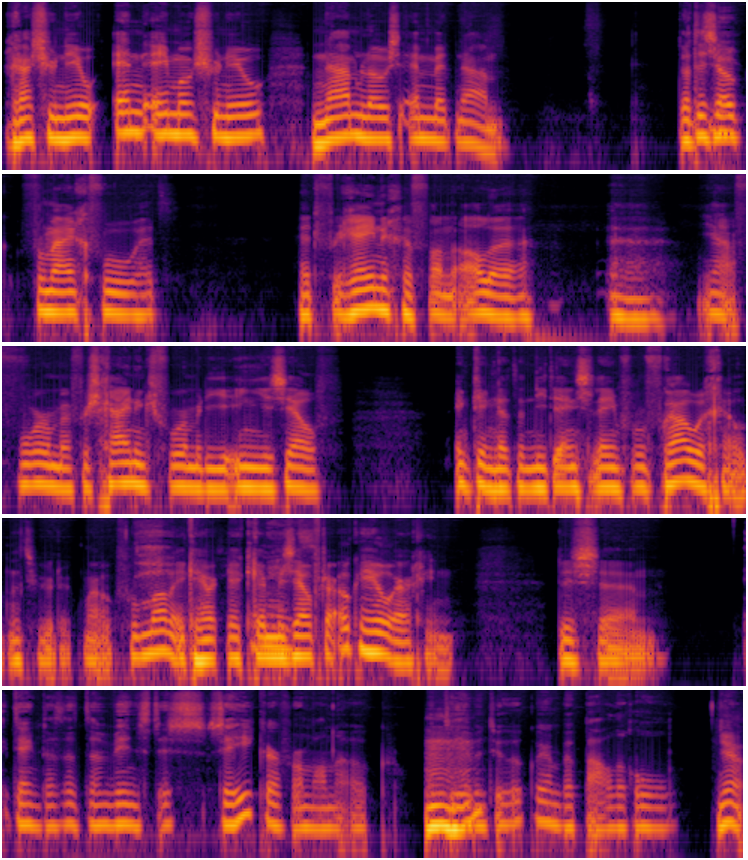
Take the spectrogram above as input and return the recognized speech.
rationeel en emotioneel, naamloos en met naam. Dat is ook voor mijn gevoel het, het verenigen van alle eh, ja, vormen, verschijningsvormen die je in jezelf. Ik denk dat het niet eens alleen voor vrouwen geldt natuurlijk, maar ook voor mannen. Ik her- herken mezelf daar ook heel erg in. Dus ehm, Ik denk dat het een winst is, zeker voor mannen ook. mhm. Die hebben natuurlijk ook weer een bepaalde rol. Ja.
